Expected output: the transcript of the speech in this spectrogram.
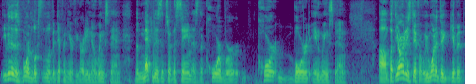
even though this board looks a little bit different here, if you already know wingspan, the mechanisms are the same as the core board, core board in wingspan. Um, but the art is different. We wanted to give it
